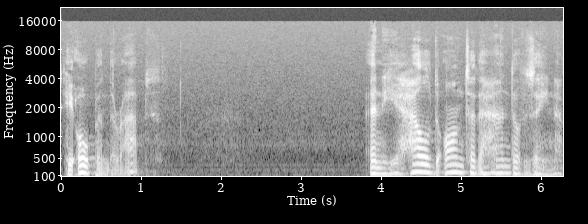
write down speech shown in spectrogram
He opened the wraps and he held on to the hand of Zainab.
